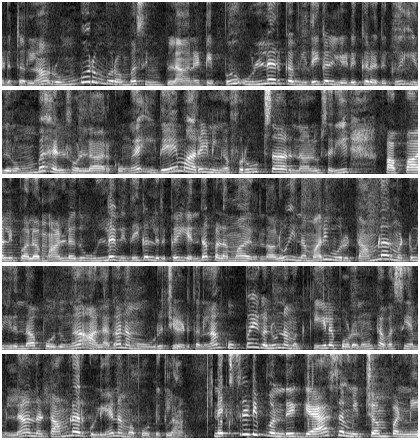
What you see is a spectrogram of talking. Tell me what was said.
எடுத்துடலாம். ரொம்ப ரொம்ப ரொம்ப சிம்பிளான டிப்பு. உள்ளே இருக்க விதைகள் எடுக்கிறதுக்கு இது ரொம்ப ஹெல்ப்ஃபுல்லாக இருக்குங்க. இதே மாதிரி நீங்கள் ஃப்ரூட்ஸாக இருந்தாலும் சரி பப்பாளி பழம் அல்லது உள்ள விதைகள் இருக்க எந்த பழமாக இருந்தாலும் இந்த மாதிரி ஒரு டம்ளர் மட்டும் இருந்தால் போதுங்க. அழகாக நம்ம உரிச்சு எடுத்துடலாம். குப்பைகளும் நமக்கு கீழே போடணும்ட்டு அவசியம் இல்லை. அந்த டம்ளர் டம்ளருக்குள்ளேயே நம்ம போட்டுக்கலாம். நெக்ஸ்ட் டிப் வந்து கேஸை மிச்சம் பண்ணி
